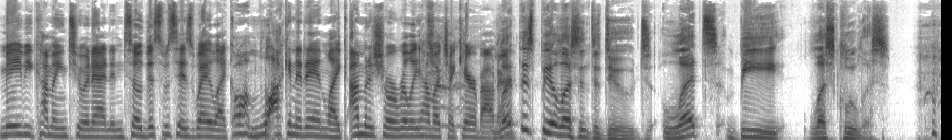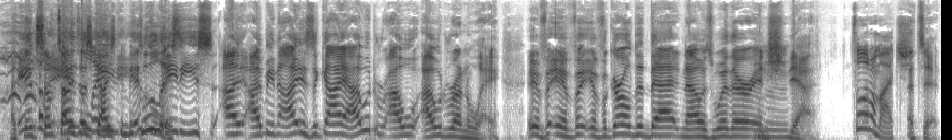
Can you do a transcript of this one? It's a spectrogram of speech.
maybe coming to an end. And so this was his way like, "Oh, I'm locking it in. Like I'm going to show her really how much I care about her." Let this be a lesson to dudes. Let's be less clueless. I think And- sometimes and those guys can lady- be and clueless. Ladies, I, I mean, I as a guy, I would, I would, run away if if if a girl did that and I was with her, and Mm-hmm. she, yeah, it's a little much. that's it.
